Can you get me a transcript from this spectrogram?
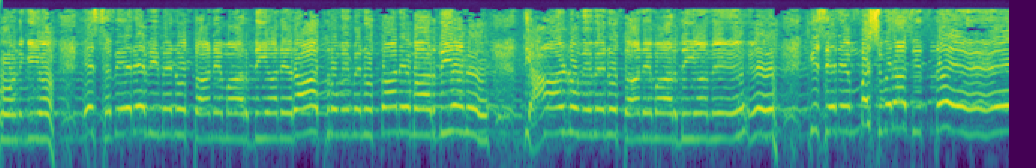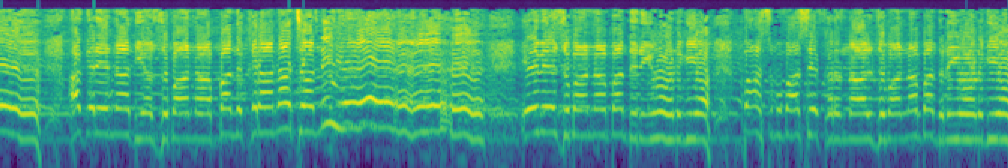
ہون گیاں اے سویرے بھی مینوں تانے مار دیاں نے، رات نو بھی مینوں تانے مار دیاں نے، دھیان نو بھی مینوں تانے مار دیاں نے۔ کسے نے مشورہ دتا ہے، اگر انہاں دی زباناں بند کرانا چاہنی ہے، ایویں زباناں بند نہیں ہون گیاں باس مباسے کرن نال زباناں بند نہیں ہون گیاں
